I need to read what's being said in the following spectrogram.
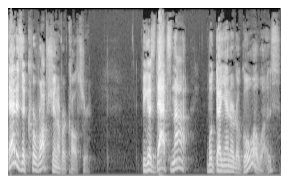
That is a corruption of our culture. Because that's not what Gayanashagowa was.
